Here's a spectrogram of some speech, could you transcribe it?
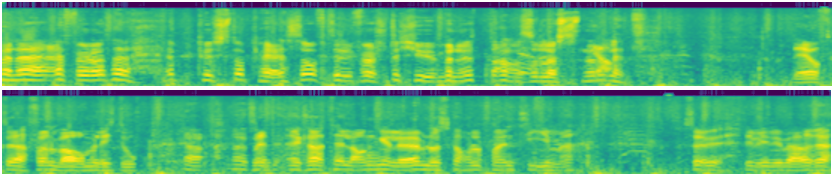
Men jeg, jeg føler at jeg, jeg puster og peser ofte de første 20 minuttene, og så løsner det Ja. litt. Det er ofte derfor en varmer litt opp. Ja, det. Men det er klart det er lange løp. Nå skal holde på en time. Så det vil jo være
